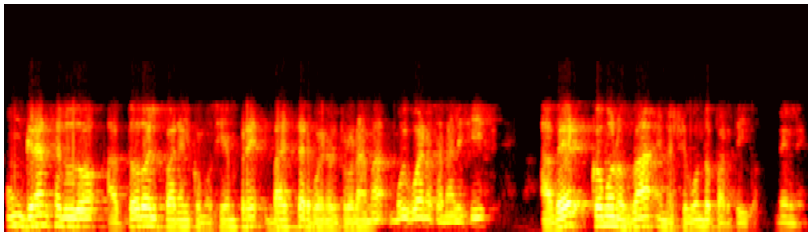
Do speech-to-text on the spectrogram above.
un gran saludo a todo el panel, como siempre. Va a estar bueno el programa, muy buenos análisis. A ver cómo nos va en el segundo partido. Denle.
